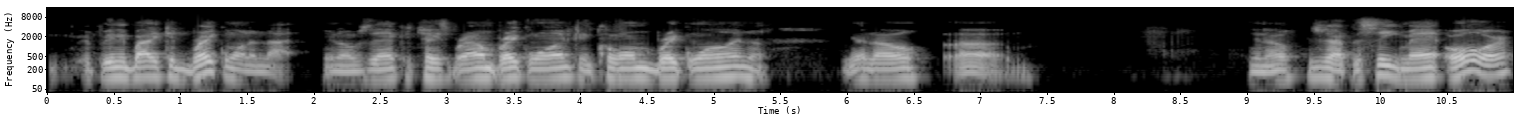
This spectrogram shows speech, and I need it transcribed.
if anybody can break one or not. You know what I'm saying? Can Chase Brown break one? Can Corum break one? Or, you know, um, you know, you just have to see, man. Or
